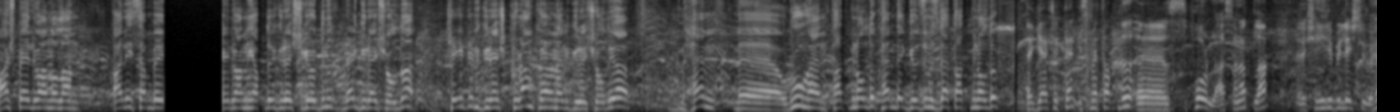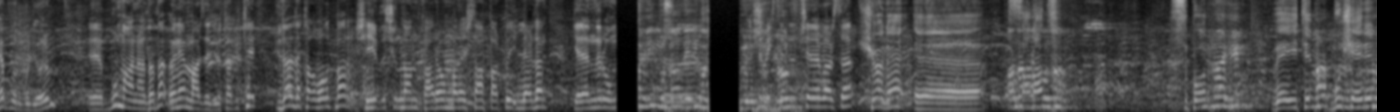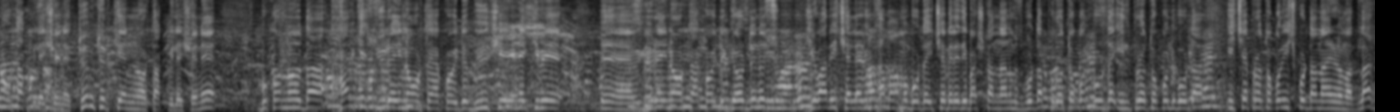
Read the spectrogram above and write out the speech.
baş pehlivan olan Ali İhsan Bey pehlivanın yaptığı güreşi gördünüz. Ne güreş oldu? Keyifli bir güreş, kıran kırana bir güreş oluyor. Hem e, ruhen tatmin olduk hem de gözümüzde tatmin olduk. E, Gerçekten İsmet Tatlı e, sporla, sanatla e, şehri birleştiriyor. Hep vurguluyorum. E, bu manada da önem arz ediyor. Tabii ki güzel de kalabalık var. Şehir dışından, Kahramanmaraş'tan, farklı illerden gelenler olmuş. Demek istediğiniz bir şeyler varsa Şöyle e, sanat, spor ve eğitim bu şehrin ortak bileşeni. Tüm Türkiye'nin ortak bileşeni. Bu konuda herkes yüreğini ortaya koydu. Büyükşehir'in ekibi e, yüreğini ortaya koydu. Gördüğünüz civar ilçelerin tamamı burada. İlçe belediye başkanlarımız burada. Protokol burada. il protokolü burada. ilçe protokolü hiç buradan ayrılmadılar.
